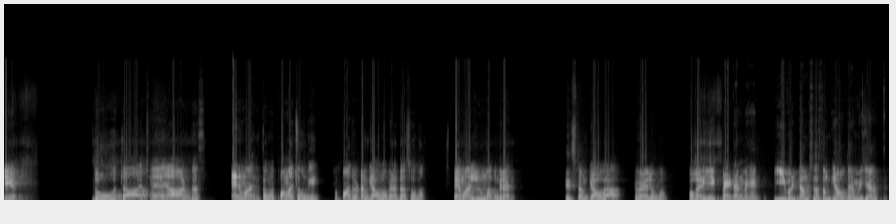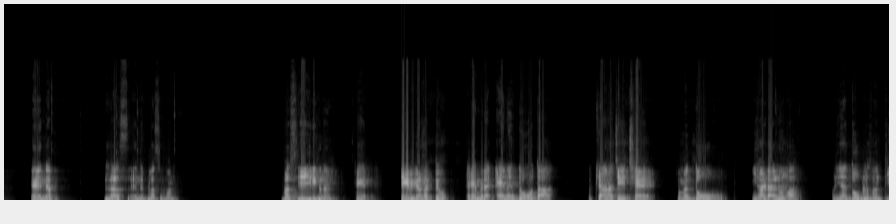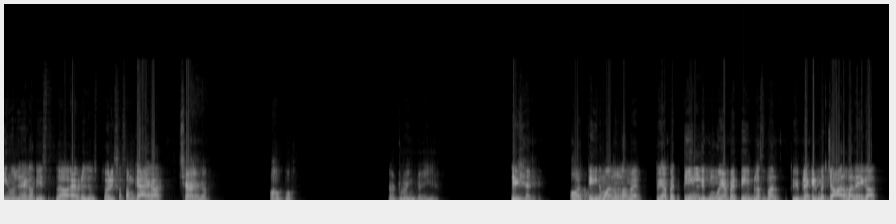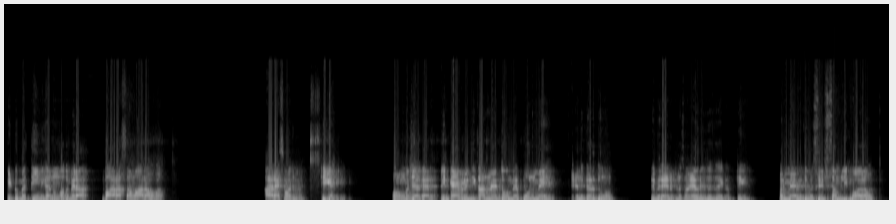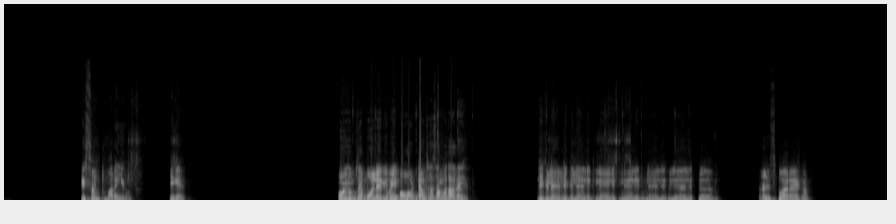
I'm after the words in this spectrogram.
ठीक है? दो, चार, छः, आठ, दस एन मान तो मैं पाँच होंगे। तो पांचवा टर्म क्या होगा? मेरा दस होगा। छः मान लूँगा तो मेरा सिक्स टर्म क्या होगा? ट्वेल्व होगा। तो अगर ये एक पैटर्न में है इवन टर्म्स का सम क्या होता है हमेशा? N plus N plus one बस यही लिखना है, ठीक है? ठीक भी कर सकते हो। अगर मेरा एन दो होता तो क्या आना चाहिए? छः तो मैं दो यहाँ डालूँगा और यहाँ दो प्लस वन तीन हो जाएगा तो इस एवरेज सॉरी सम क्या आएगा? छः आएगा। वाह वाह। ड्राइंग बनाई है। ठीक है। और तीन मानूँगा मैं तो यहाँ पे तीन लिखूँगा, यहाँ पे तीन प्लस वन तो ये ब्रैकेट में चार बनेगा इंटू मैं तीन करूँगा तो मेरा बारह सम आ रहा होगा। आ रहा है समझ में? ठीक है? और मुझे अगर इनका एवरेज निकालना है तो मैं पोल में एन कर दूँगा तो मेरा एन प्लस वन एवरेज हो जाएगा, ठीक है? और मैं भी तुम्हें सिर्फ़ सम लिखवा रहा हूँ फिर सम तुम्हारा ये होगा, ठीक है? कोई तुमसे बोले कि भाई और टर्म्स का सम बता दें। लिख ले लिख ले लिख ले लिख ले लिख ले लिख ले लिख ले। इसको आ रहेगा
